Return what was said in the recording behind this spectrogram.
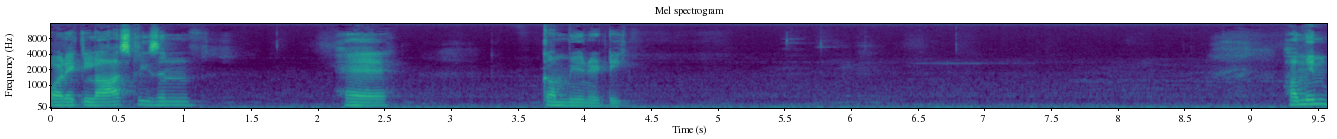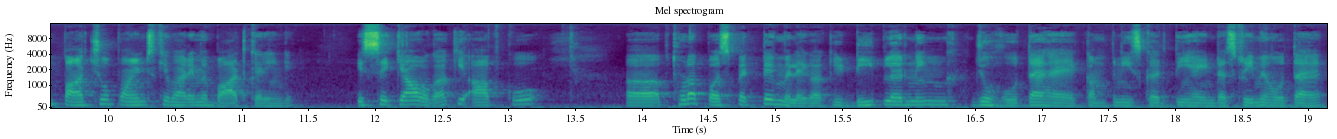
और एक लास्ट रीज़न है कम्युनिटी हम इन पाँचों पॉइंट्स के बारे में बात करेंगे। इससे क्या होगा कि आपको थोड़ा पर्सपेक्टिव मिलेगा कि डीप लर्निंग जो होता है कंपनीज़ करती हैं इंडस्ट्री में होता है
